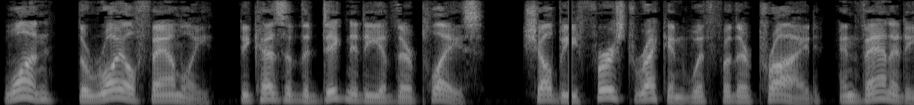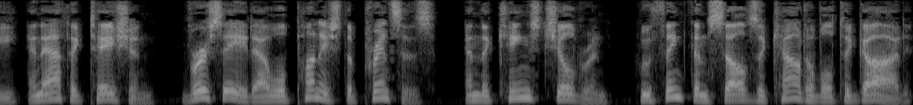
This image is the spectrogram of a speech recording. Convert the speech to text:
1. The royal family, because of the dignity of their place, shall be first reckoned with for their pride, and vanity, and affectation. Verse 8 I will punish the princes, and the king's children, who think themselves accountable to God,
